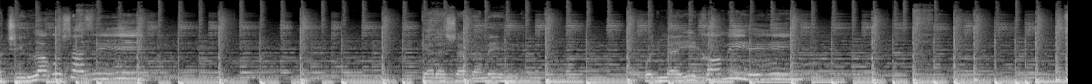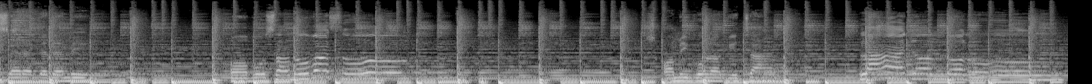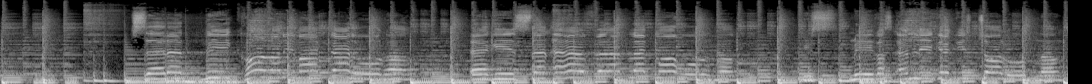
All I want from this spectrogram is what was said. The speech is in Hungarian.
A csillagos az ég Keresed-e még, hogy melyik a miénk? Szereted-e még a bossa nova szól S amikor a gitár lágyan dolog Szeretnék még az emlékek is csalódnak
